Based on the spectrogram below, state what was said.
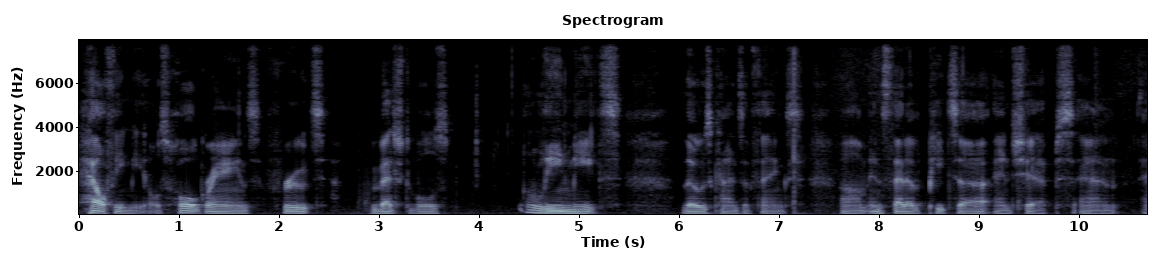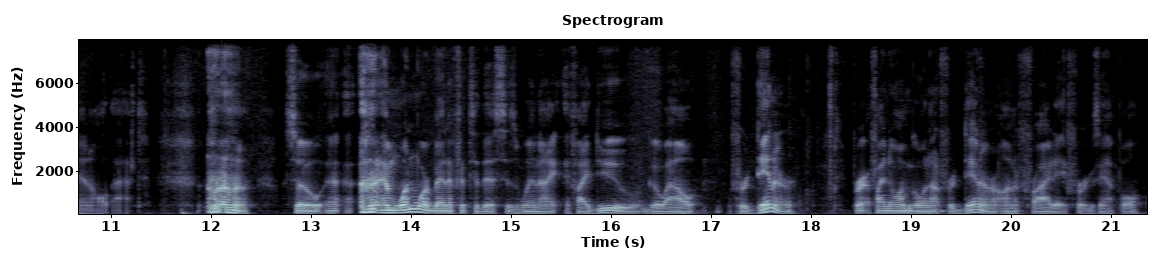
healthy meals, whole grains, fruits, vegetables, lean meats, those kinds of things, um, instead of pizza and chips and and all that. so, uh, and one more benefit to this is when I, if I do go out for dinner, for if I know I'm going out for dinner on a Friday, for example,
